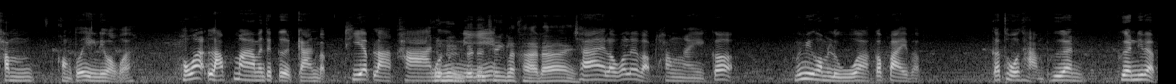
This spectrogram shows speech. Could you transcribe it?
ทำของตัวเองดีกว่าวะเพราะว่ารับมามันจะเกิดการแบบเทียบราคาคนอื่นก็จะนี้เช็คราคาได้ ใช่เราก็เลยแบบทำไงก็ไม่มีความรู้อะก็ไปแบบ ก็โทรถามเพื่อน เพื่อนที่แบบ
